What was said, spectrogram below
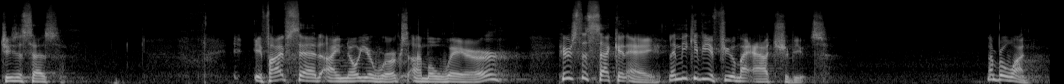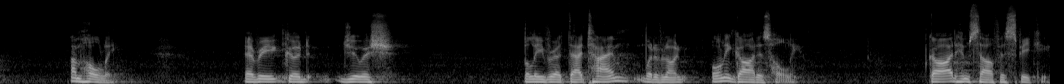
Jesus says, if I've said, I know your works, I'm aware, here's the second A. Let me give you a few of my attributes. Number one, I'm holy. Every good Jewish believer at that time would have known only God is holy. God Himself is speaking.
